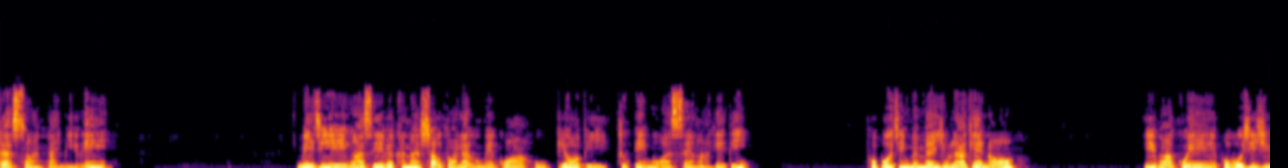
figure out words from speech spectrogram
တက်ဆွမ်းနိုင်ပြီပဲ။အမေကြီးငါဈေးပဲခဏလျှောက်သွားလိုက်ဦးမယ်ကွာဟုပြောပြီးသူ့အိမ်မောကဆင်းလာခဲ့သည်။ဖိုးဖိုးကြီးမမှန်ယူလာခဲ့နော်။အေးပါကွယ်ဖိုးဖိုးကြီးယူ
